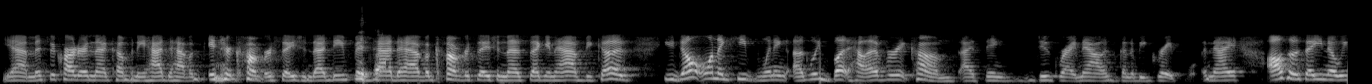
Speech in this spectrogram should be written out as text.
Yeah, Mr. Carter and that company had to have an inner conversation. That defense yeah. had to have a conversation that second half because you don't want to keep winning ugly, but however it comes, I think Duke right now is going to be grateful. And I also say, you know, we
